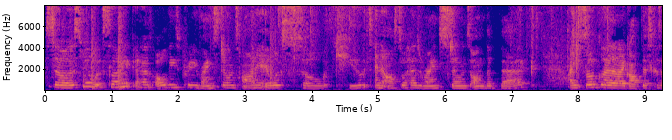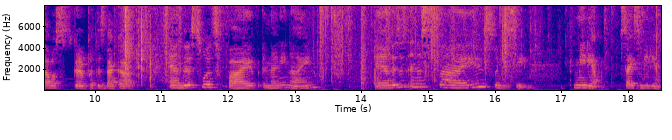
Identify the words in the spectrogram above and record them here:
So this is what it looks like. It has all these pretty rhinestones on it. It looks so cute. And it also has rhinestones on the back. I'm so glad that I got this because I was going to put this back up. And this was $5.99. And this is in a size, let me see, medium, size medium.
